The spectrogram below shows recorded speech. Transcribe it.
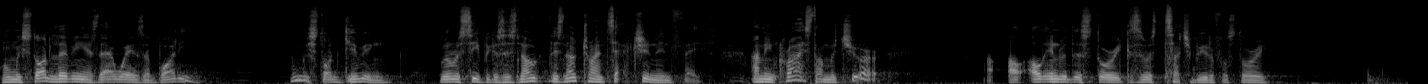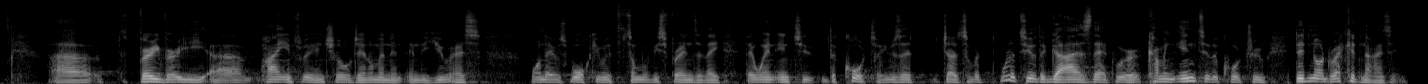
When we start living as that way as a body, when we start giving, we'll receive because there's no, there's no transaction in faith. I'm in Christ, I'm mature. I'll, I'll end with this story because it was such a beautiful story. Uh, very, very uh, high influential gentleman in, in the U.S. One day he was walking with some of his friends and they, they went into the court. So he was a judge, but one or two of the guys that were coming into the courtroom did not recognize him.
